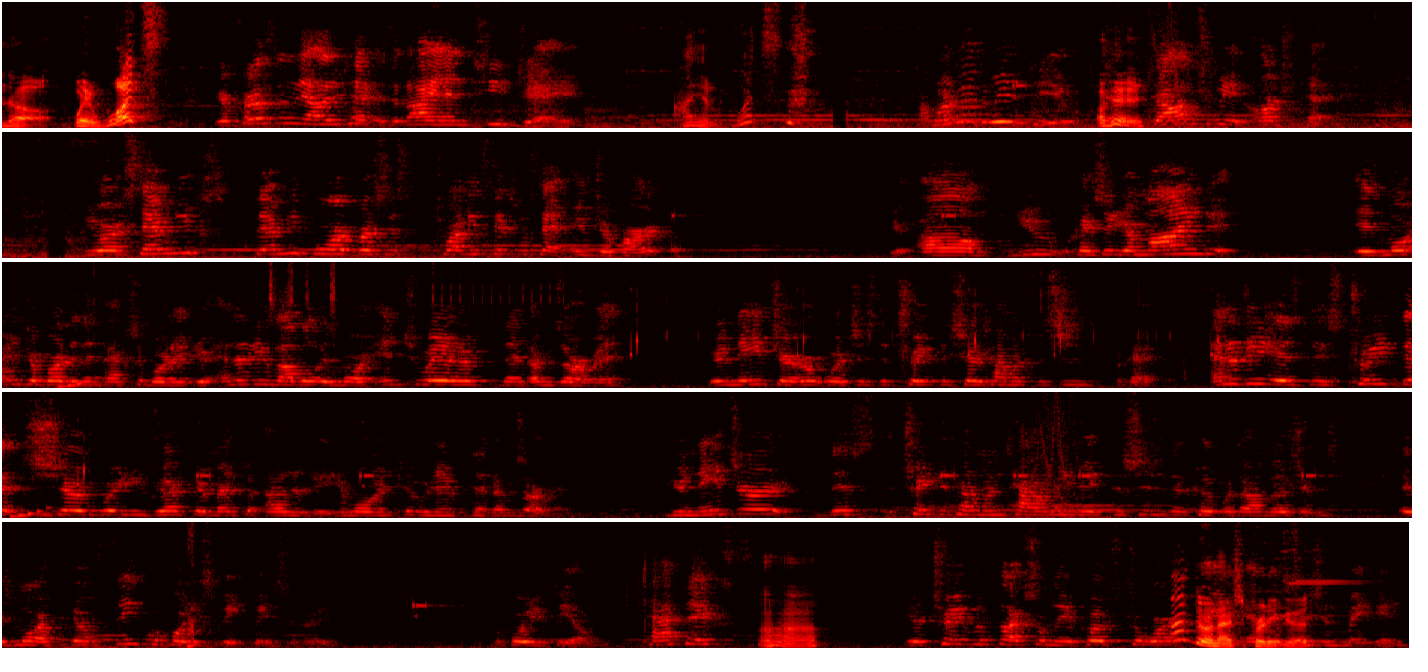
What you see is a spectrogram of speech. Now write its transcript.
No. Wait, what? Your personality type is an INTJ. I am what? I'm to read it to you. Okay. Your job should be an architect. You are 70, 74 versus 26% introvert. Um, you okay? So your mind is more introverted than extroverted. Your energy level is more intuitive than observant. Your nature, which is the trait that shows how much decisions. Okay, energy is this trait that shows where you direct your mental energy. You're more intuitive than observant. Your nature, this trait determines how you make decisions and cope with our emotions. Is more you think before you speak, basically, before you feel. Tactics, Uh huh. your trait reflects on the approach to work. I'm doing actually pretty good. Decision making.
